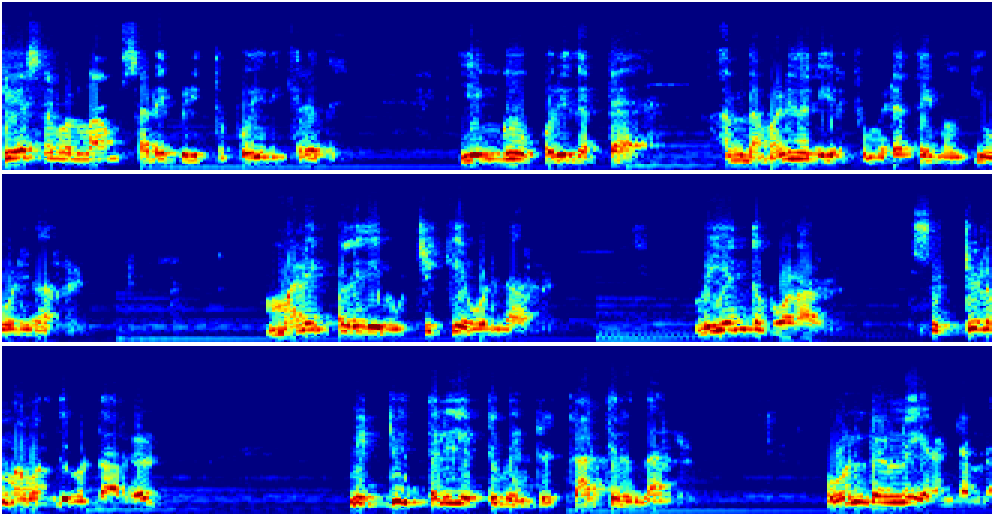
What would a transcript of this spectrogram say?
கேசமெல்லாம் சடை பிடித்து போயிருக்கிறது. எங்கோ பொறிதட்ட அந்த மனிதன் இருக்கும் இடத்தை நோக்கி ஓடினார்கள். மலைப்பகுதியின் உச்சிக்கே ஓடினார்கள். வியந்து போனார்கள். சுற்றிலும் அமர்ந்து கொண்டார்கள். நிட்டு தெளியட்டும் என்று காத்திருந்தார்கள். ஒன்றல்ல இரண்டல்ல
